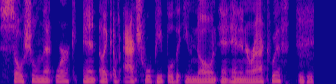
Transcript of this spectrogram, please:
social network and like of actual people that you know and, and, and interact with Mhm.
